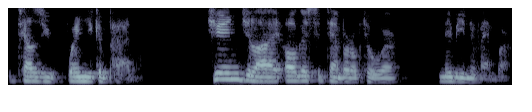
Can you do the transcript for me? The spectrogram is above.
that tells you when you can paddle. June, July, August, September, October, maybe November.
